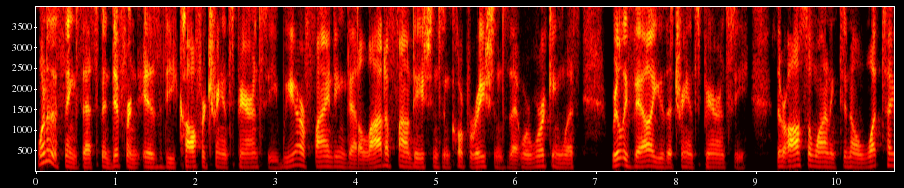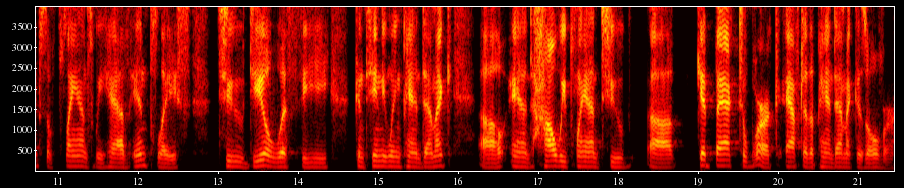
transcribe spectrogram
One of the things that's been different is the call for transparency. We are finding that a lot of foundations and corporations that we're working with really value the transparency. They're also wanting to know what types of plans we have in place to deal with the continuing pandemic uh, and how we plan to uh, get back to work after the pandemic is over.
